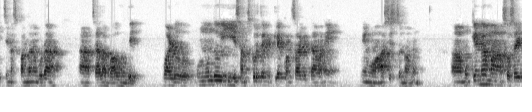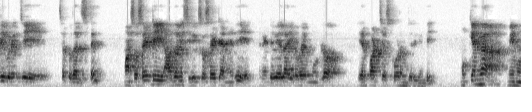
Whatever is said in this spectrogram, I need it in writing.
ఇచ్చిన స్పందన కూడా చాలా బాగుంది. వాళ్ళు ముందు ఈ సంస్కృతిని ఇట్లే కొనసాగిద్దామని మేము ఆశిస్తున్నాము. ముఖ్యంగా మా సొసైటీ గురించి చెప్పదలిస్తే మా సొసైటీ ఆధోని సివిక్ సొసైటీ అనేది రెండు వేల ఇరవై మూడులో ఏర్పాటు చేసుకోవడం జరిగింది. ముఖ్యంగా మేము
